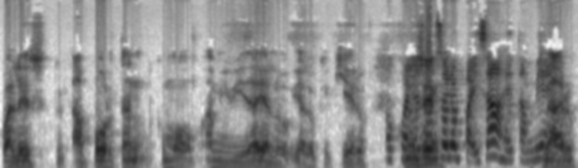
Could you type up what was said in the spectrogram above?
cuáles aportan como a mi vida y a lo, y a lo que quiero. O cuál No es sé. un solo paisaje también. Claro,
